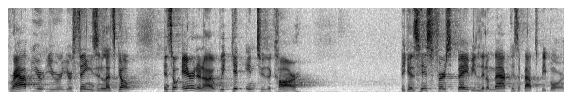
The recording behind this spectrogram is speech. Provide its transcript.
Grab your, your, your things and let's go. And so, Aaron and I, we get into the car because his first baby, little Mac, is about to be born.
